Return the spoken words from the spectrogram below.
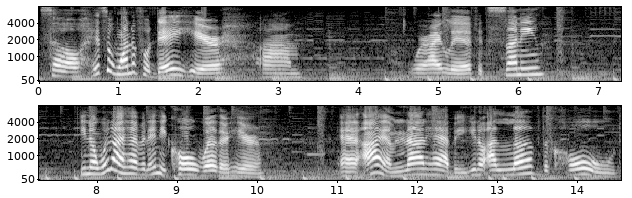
So it's a wonderful day here um, where I live. It's sunny. You know, we're not having any cold weather here. And I am not happy. You know, I love the cold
